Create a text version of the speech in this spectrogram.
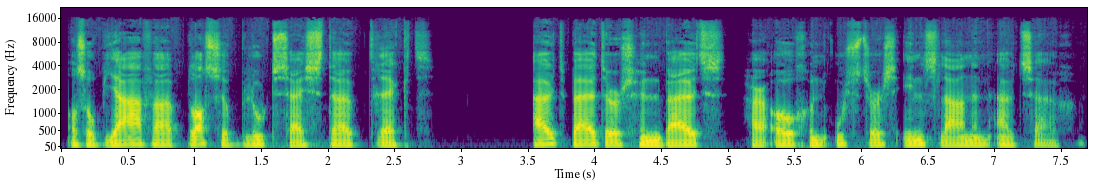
Als op Java plassen bloed zij stuip trekt, uitbuiters hun buit haar ogen oesters inslaan en uitzuigen.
